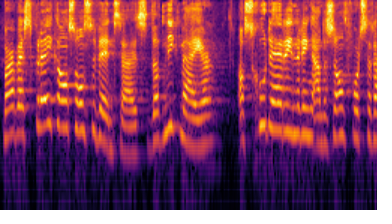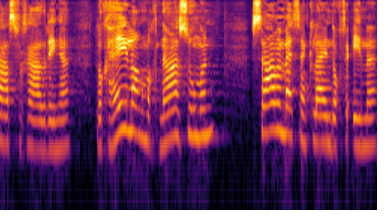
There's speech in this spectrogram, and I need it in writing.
Maar wij spreken als onze wens uit dat Niek Meijer als goede herinnering aan de Zandvoortse raadsvergaderingen nog heel lang mag nazoomen samen met zijn kleindochter Imme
